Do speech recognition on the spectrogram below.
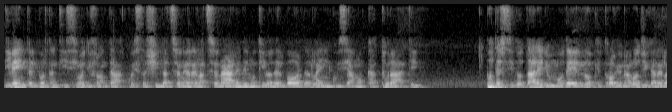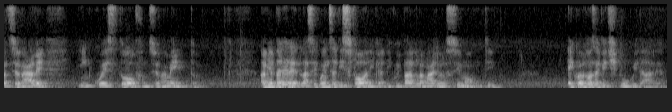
diventa importantissimo di fronte a questa oscillazione relazionale ed emotiva del borderline in cui siamo catturati, potersi dotare di un modello che trovi una logica relazionale in questo funzionamento. A mio parere la sequenza disforica di cui parla Mario Rossimonti è qualcosa che ci può guidare.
